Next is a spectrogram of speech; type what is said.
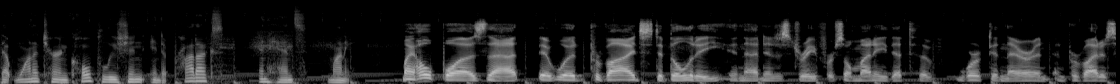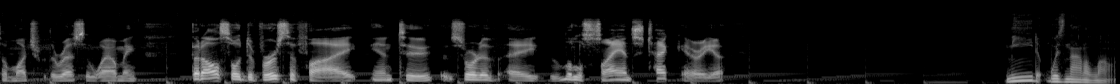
that want to turn coal pollution into products and hence money. My hope was that it would provide stability in that industry for so many that have worked in there and, and provided so much for the rest of Wyoming, but also diversify into sort of a little science tech area Mead was not alone.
